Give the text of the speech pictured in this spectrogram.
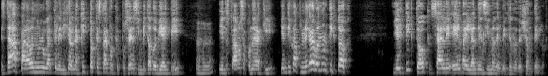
estaba parado en un lugar que le dijeron, aquí toca estar porque pues eres invitado VIP. Y entonces te vamos a poner aquí. Y él dijo, ah, pues me grabo en un TikTok. Y el TikTok sale él bailando encima del 21 de Sean Taylor.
